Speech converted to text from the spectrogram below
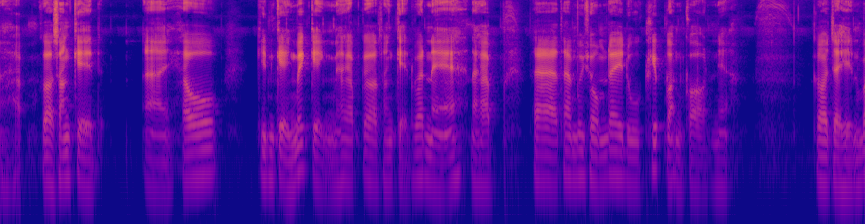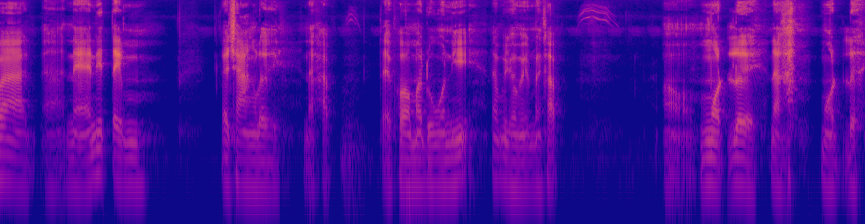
นะครับ ก็สังเกตอ่าเขากินเก่งไม่เก่งนะครับ ก็สังเกตว่าแหนนะครับ ถ้าท่านผู้ชมได้ดูคลิปก่อนๆเนี่ยก็จะเห็นว่าแหนนี่เต็มกระชังเลยนะครับ แต่พอมาดูวันนี้ท่านผู้ชมเห็นไหมครับอ๋อหมดเลยนะครับ หมดเลย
